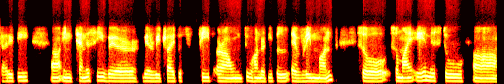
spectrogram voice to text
charity uh, in Tennessee where where we try to feed around 200 people every month. So, so my aim is to uh,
